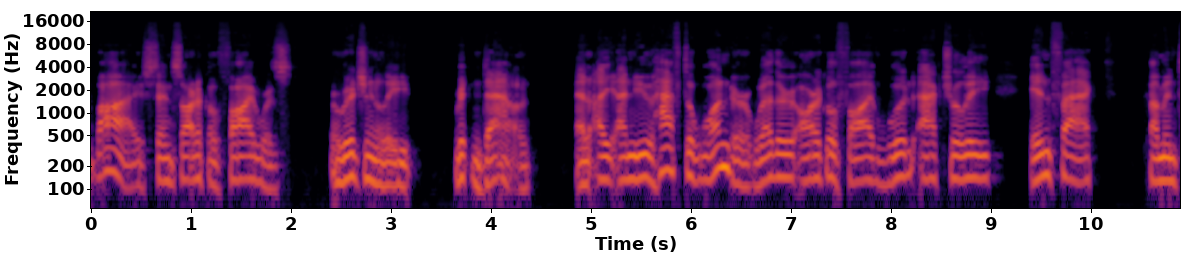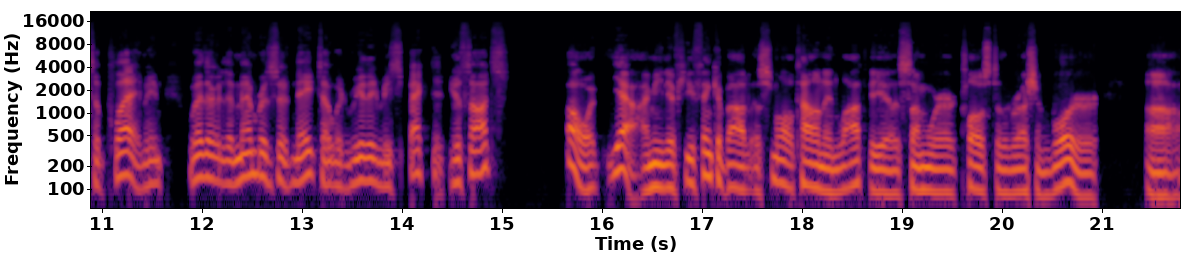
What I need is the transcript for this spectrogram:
by since Article Five was originally written down, and I and you have to wonder whether Article Five would actually, in fact, come into play. I mean, whether the members of NATO would really respect it. Your thoughts? Oh, yeah. I mean, if you think about a small town in Latvia, somewhere close to the Russian border, uh,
